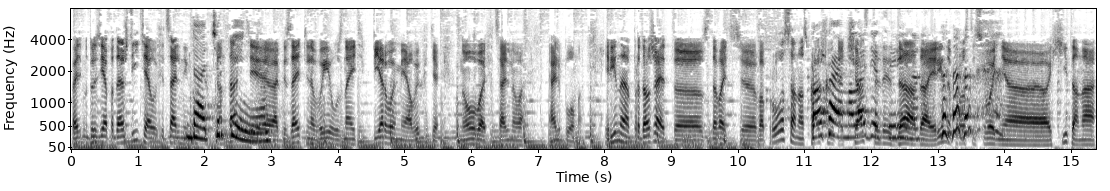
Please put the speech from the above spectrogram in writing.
Поэтому, друзья, подождите, а в официальной группе Да, ВКонтакте терпение. обязательно вы узнаете первыми о выходе нового официального альбома. Ирина продолжает э, задавать э, вопросы, она спрашивает, Какая а часто молодец, ли... Ирина. Да, да, Ирина просто сегодня э, хит, она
